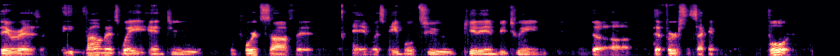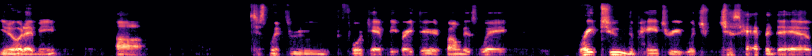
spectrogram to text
there was he found its way into the porch soffit and was able to get in between the uh, the first and second floor. You know what I mean? Uh, just went through the floor cavity right there and found his way right to the pantry, which just happened to have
